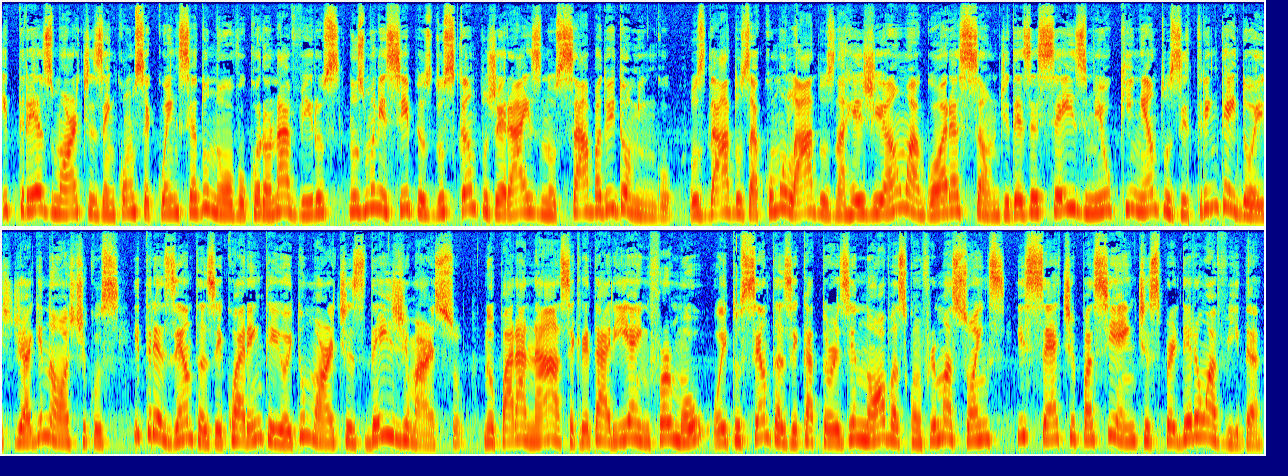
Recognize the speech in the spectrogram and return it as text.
e três mortes em consequência do novo coronavírus nos municípios dos Campos Gerais no sábado e domingo. Os dados acumulados na região agora são de 16.532 diagnósticos e 348 mortes desde março. No Paraná, a Secretaria informou 814 novas confirmações e sete pacientes perderam a vida.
